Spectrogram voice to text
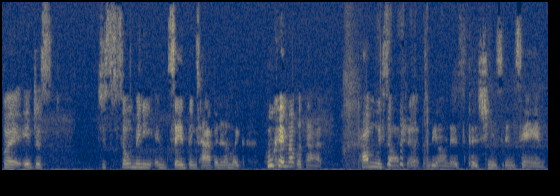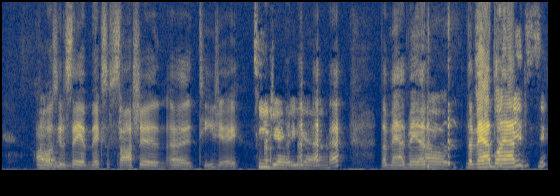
but it just just so many insane things happen and I'm like, who came up with that? Probably Sasha, to be honest, because she's insane. I was gonna Um, say a mix of Sasha and uh, TJ, TJ, yeah. the madman, Uh, the mad just, lad. insa-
